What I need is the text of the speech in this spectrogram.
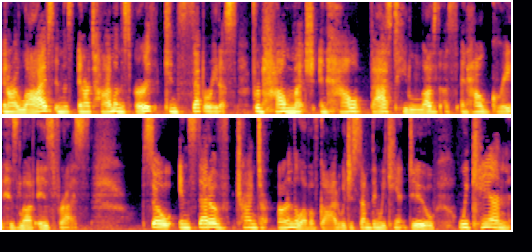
in our lives in this in our time on this earth can separate us from how much and how fast he loves us and how great his love is for us. So instead of trying to earn the love of God, which is something we can't do, we can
